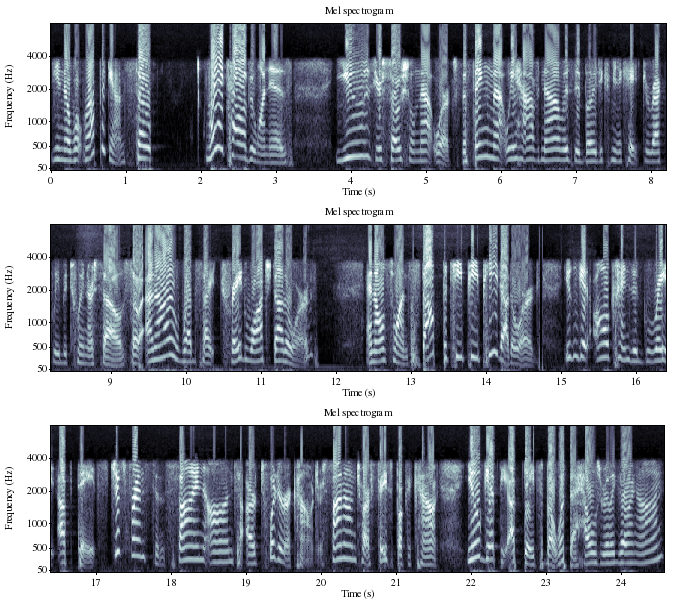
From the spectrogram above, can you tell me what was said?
you know, what we're up against. So what I tell everyone is use your social networks. The thing that we have now is the ability to communicate directly between ourselves. So on our website, tradewatch.org, and also on stopthetpp.org, you can get all kinds of great updates. Just for instance, sign on to our Twitter account or sign on to our Facebook account. You'll get the updates about what the hell's really going on.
